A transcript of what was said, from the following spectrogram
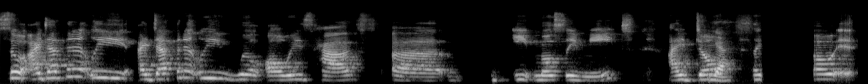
So I definitely, I definitely will always have, uh, eat mostly meat. I don't yes. like know it,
